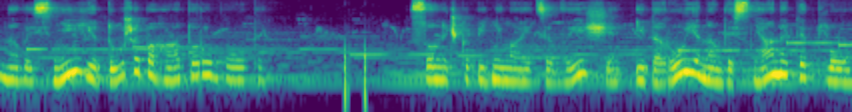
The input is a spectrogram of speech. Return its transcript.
Навесні є дуже багато роботи. Сонечко піднімається вище і дарує нам весняне тепло.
